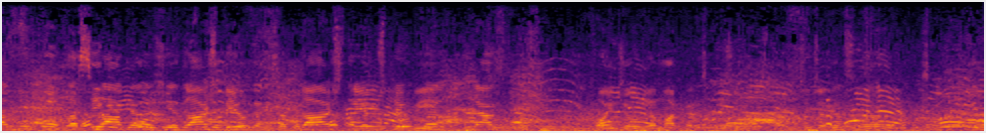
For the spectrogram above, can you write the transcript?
aducă La Sighet, la iarăși, colțul. e Da, destul de bine știu, organizată da, partea asta știu, pentru știu că copii. le-am spus. ONG-urile mari care sprijină asta și încercăm să fim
